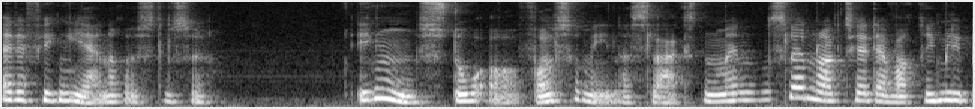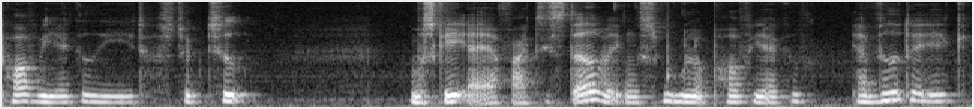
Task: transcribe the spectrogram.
at jeg fik en hjernerystelse. Ingen stor og voldsom en af slagsen, men slem nok til, at jeg var rimelig påvirket i et stykke tid. Måske er jeg faktisk stadigvæk en smule påvirket. Jeg ved det ikke.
